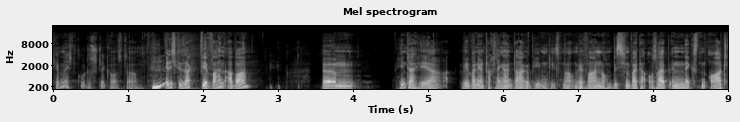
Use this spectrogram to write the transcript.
die haben echt gutes Steakhouse da. Hm? Ehrlich gesagt, wir waren aber ähm, hinterher, wir waren ja einen Tag länger da geblieben diesmal und wir waren noch ein bisschen weiter außerhalb in den nächsten Ort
